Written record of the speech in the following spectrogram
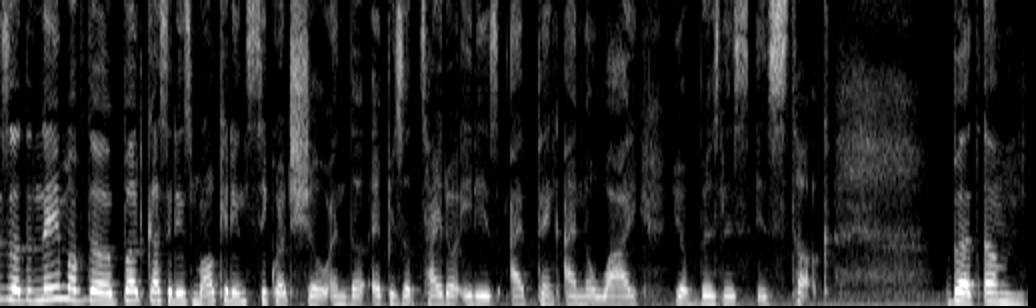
So the name of the podcast it is marketing secret show. And the episode title it is i think i know why your business is stuck. But um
